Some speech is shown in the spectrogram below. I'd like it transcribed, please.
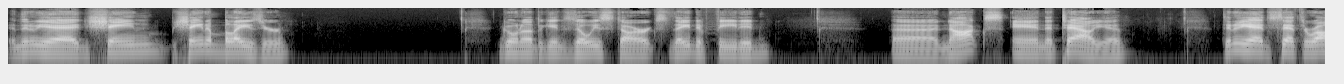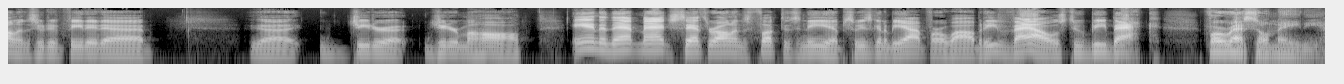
And then we had Shane Shayna Blazer going up against Zoe Starks. They defeated uh, Nox and Natalia. Then we had Seth Rollins who defeated uh, uh, Jeter Jeter Mahal. And in that match, Seth Rollins fucked his knee up, so he's going to be out for a while, but he vows to be back for WrestleMania.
